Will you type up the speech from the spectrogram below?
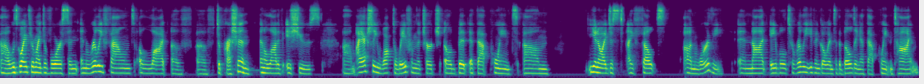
uh, was going through my divorce and, and really found a lot of, of depression and a lot of issues. Um, I actually walked away from the church a bit at that point. Um, you know, I just, I felt unworthy and not able to really even go into the building at that point in time.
